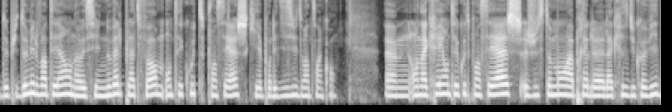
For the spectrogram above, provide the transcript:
Depuis 2021, on a aussi une nouvelle plateforme, ontécoute.ch, qui est pour les 18-25 ans. Euh, on a créé ontécoute.ch justement après le, la crise du Covid,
